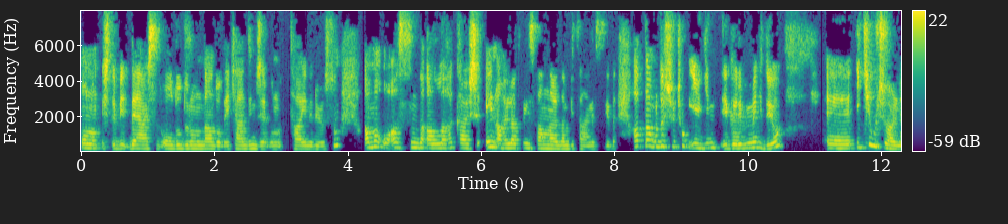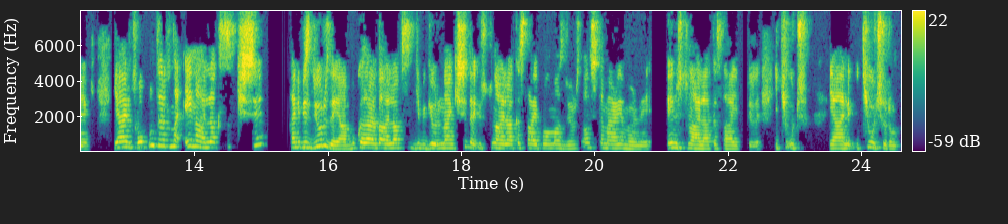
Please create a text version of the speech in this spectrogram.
Onun işte bir değersiz olduğu durumundan dolayı kendince bunu tayin ediyorsun. Ama o aslında Allah'a karşı en ahlaklı insanlardan bir tanesiydi. Hatta burada şu çok ilgin, e, garibime gidiyor. Ee, iki uç örnek. Yani toplum tarafından en ahlaksız kişi Hani biz diyoruz ya yani bu kadar da ahlaksız gibi görünen kişi de üstün ahlaka sahip olmaz diyoruz. Al işte Meryem örneği. En üstün ahlaka sahip biri. İki uç. Yani iki uçurum.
